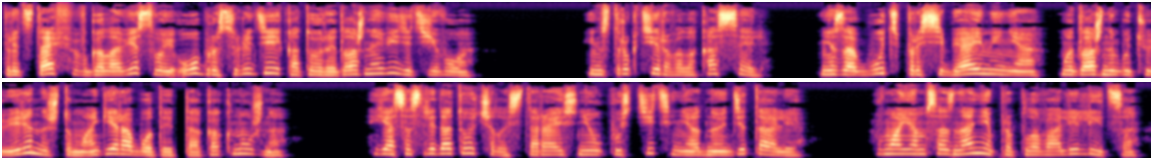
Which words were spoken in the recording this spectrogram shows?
Представь в голове свой образ людей, которые должны видеть его. Инструктировала Кассель. Не забудь про себя и меня. Мы должны быть уверены, что магия работает так, как нужно. Я сосредоточилась, стараясь не упустить ни одной детали. В моем сознании проплывали лица —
